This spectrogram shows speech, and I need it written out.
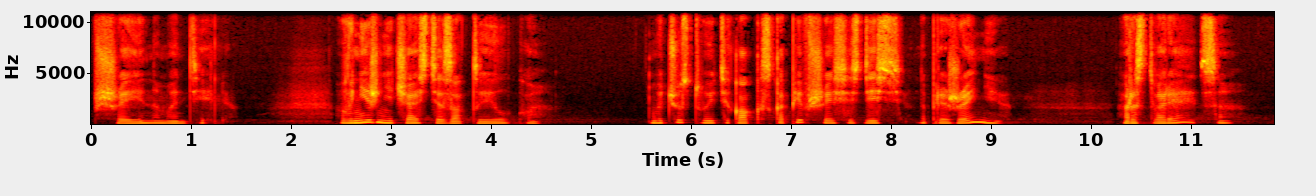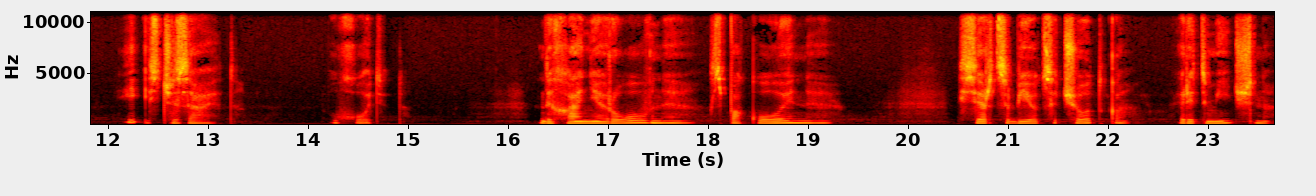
в шейном отделе, в нижней части затылка. Вы чувствуете, как скопившееся здесь напряжение растворяется и исчезает уходит. Дыхание ровное, спокойное, сердце бьется четко, ритмично.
